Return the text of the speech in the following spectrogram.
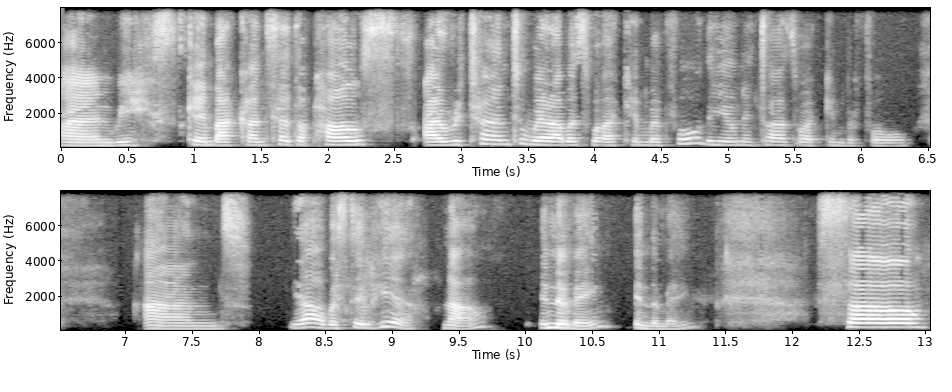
And we came back and set up house I returned to where I was working before, the unit I was working before. And yeah, we're still here now, in the main, in the main. So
